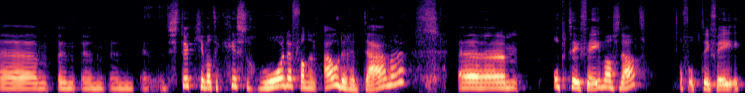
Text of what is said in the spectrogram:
Um, een, een, een, een, stukje wat ik gisteren hoorde van een oudere dame. Um, op tv was dat. Of op tv. Ik,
